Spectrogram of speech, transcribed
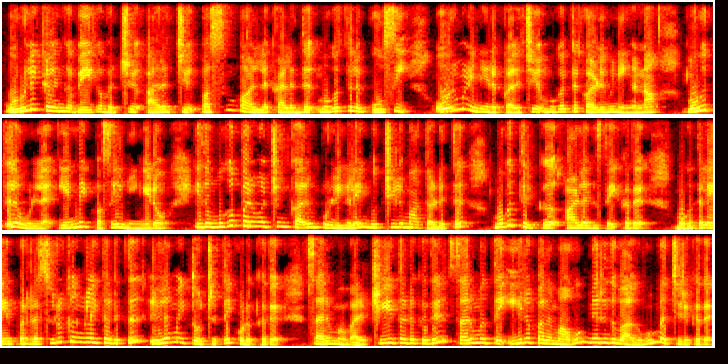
உருளைக்கிழங்கு வேக வச்சு அரைச்சு பசும் பால்ல கலந்து முகத்துல பூசி ஒரு மணி நேரம் கழிச்சு முகத்தை கழுவினீங்கன்னா முகத்துல உள்ள எண்ணெய் பசை நீங்கிடும். இது முகப்பரு மற்றும் கரும்புள்ளிகளை முற்றிலுமா தடுத்து முகத்திற்கு அழகு சேர்க்குது. முகத்துல ஏற்படுற சுருக்கங்களை தடுத்து இளமை தோற்றத்தை கொடுக்குது. சரும வறட்சியை தடுக்குது. சருமத்தை ஈரப்பதமாகவும் மிருதுவாகவும் வச்சிருக்குது.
